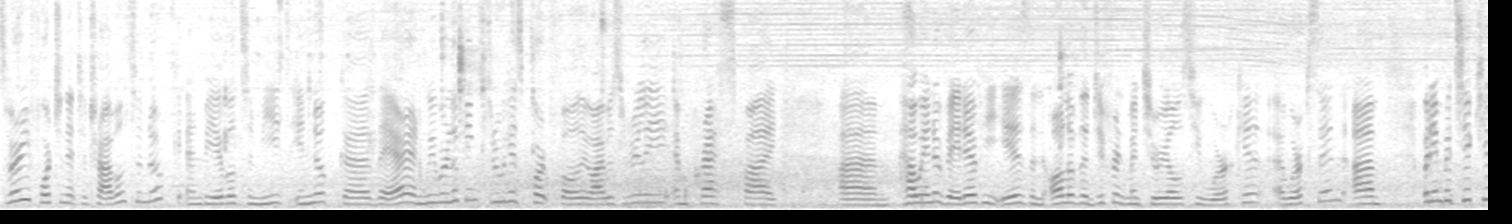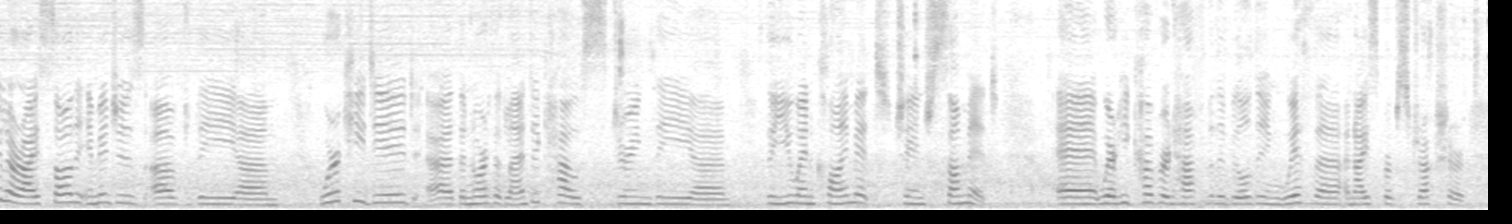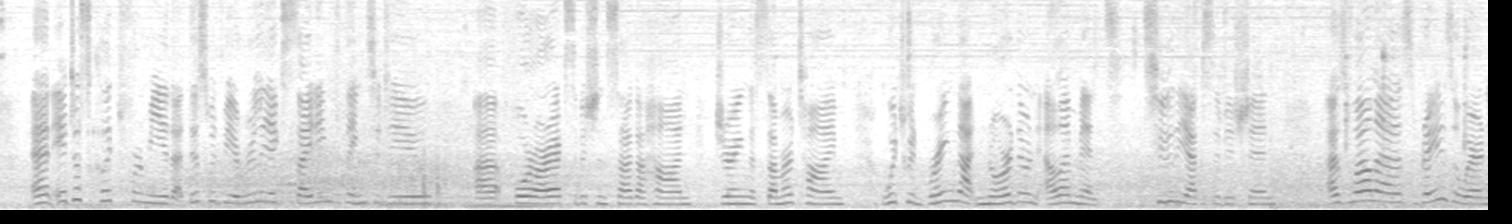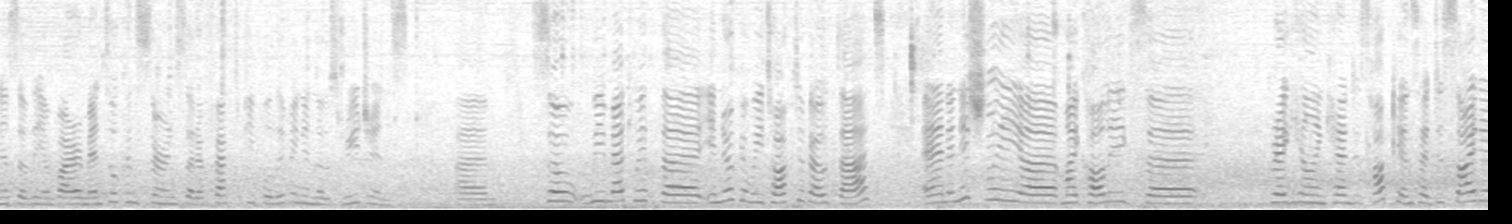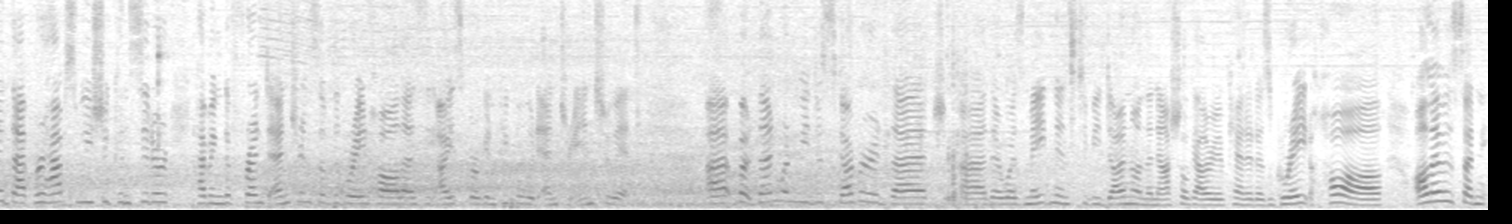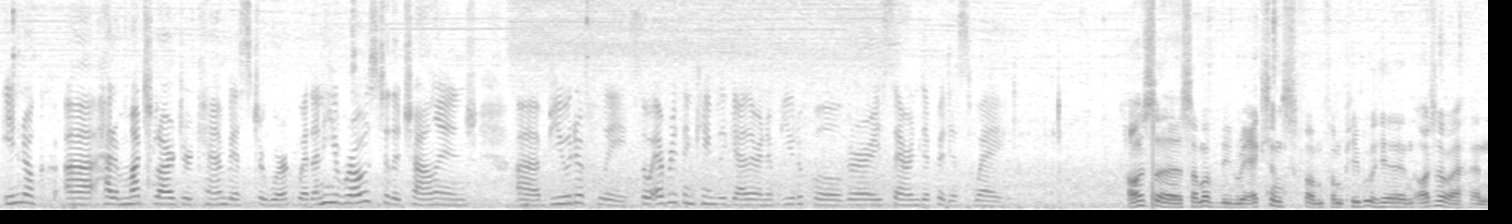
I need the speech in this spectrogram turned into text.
was very fortunate to travel to Nuuk and be able to meet Inuk uh, there. And we were looking through his portfolio. I was really impressed by um, how innovative he is and all of the different materials he work in, uh, works in. Um, but in particular, I saw the images of the um, work he did at the North Atlantic House during the, uh, the UN Climate Change Summit uh, where he covered half of the building with uh, an iceberg structure. And it just clicked for me that this would be a really exciting thing to do uh, for our exhibition Sakahán during the summertime, which would bring that northern element to the exhibition as well as raise awareness of the environmental concerns that affect people living in those regions. Um, so we met with uh, Inuk and we talked about that. And initially, uh, my colleagues, uh, Greg Hill and Candice Hopkins, had decided that perhaps we should consider having the front entrance of the Great Hall as the iceberg and people would enter into it. Uh, but then when we discovered that uh, there was maintenance to be done on the National Gallery of Canada's Great Hall, all of a sudden Inuk uh, had a much larger canvas to work with and he rose to the challenge uh, beautifully. So everything came together in a beautiful, very serendipitous way. How's uh, some of the reactions from, from people here in Ottawa and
